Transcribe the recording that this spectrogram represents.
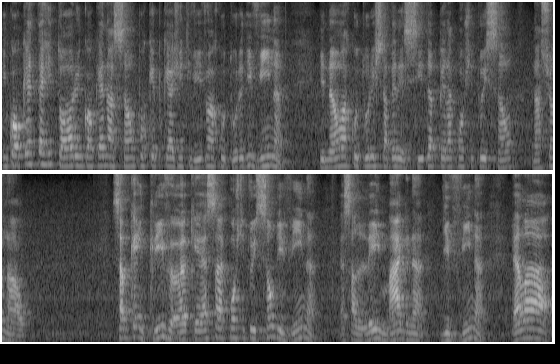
em qualquer território, em qualquer nação, por quê? Porque a gente vive uma cultura divina e não a cultura estabelecida pela Constituição Nacional. Sabe o que é incrível? É que essa Constituição divina, essa lei magna divina, ela,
